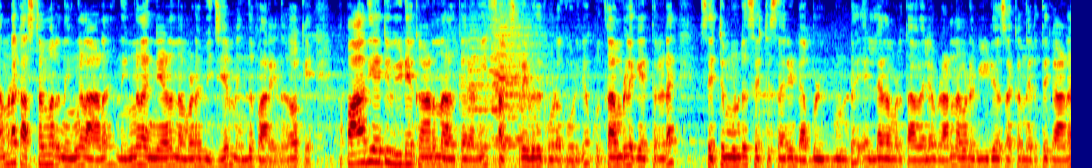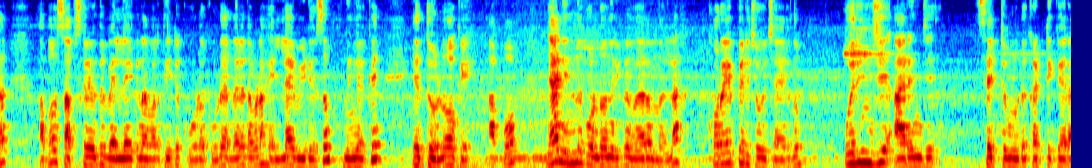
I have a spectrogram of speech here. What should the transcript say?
നമ്മുടെ കസ്റ്റമർ നിങ്ങളാണ്. നിങ്ങൾ തന്നെയാണ് നമ്മുടെ വിജയം എന്ന് പറയുന്നത്. ഓക്കെ അപ്പോൾ ആദ്യമായിട്ട് വീഡിയോ കാണുന്ന ആൾക്കാരാണെങ്കിൽ സബ്സ്ക്രൈബ് ചെയ്ത് കൂടെ കൂടിക്കുക കുത്താമ്പളി കേത്രയുടെ സെറ്റ് മുണ്ട് സെറ്റ് സാരി ഡബിൾ മുണ്ട് എല്ലാം നമ്മുടെ അവൈലബിൾ ആണ്. നമ്മുടെ വീഡിയോസ് ഒക്കെ എടുത്ത് കാണുക. അപ്പോൾ സബ്സ്ക്രൈബ് ചെയ്ത് ബെല്ലൈക്കൺ അമർത്തിയിട്ട് കൂടെ കൂടുക. എന്നാലും നമ്മുടെ എല്ലാ വീഡിയോസും നിങ്ങൾക്ക് എത്തുള്ളൂ. ഓക്കെ അപ്പോൾ ഞാൻ ഇന്ന് കൊണ്ടുവന്നിരിക്കുന്നത് വേറെ ഒന്നല്ല കുറേ പേര് ചോദിച്ചായിരുന്നു. ഒരിഞ്ച് അരഞ്ച് സെറ്റ് മുണ്ട് കട്ടിക്കര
